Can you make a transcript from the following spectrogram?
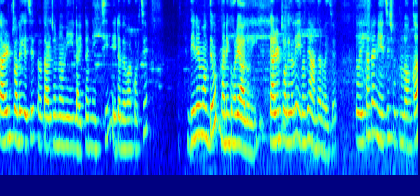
কারেন্ট চলে গেছে, তো তার জন্য আমি লাইটটা নিচ্ছি, এটা ব্যবহার করছি। দিনের মধ্যেও মানে ঘরে আলো নেই কারেন্ট চলে গেলে এইভাবে আন্ধার হয়ে যায়। তো এখানটায় নিয়েছি শুকনো লঙ্কা,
